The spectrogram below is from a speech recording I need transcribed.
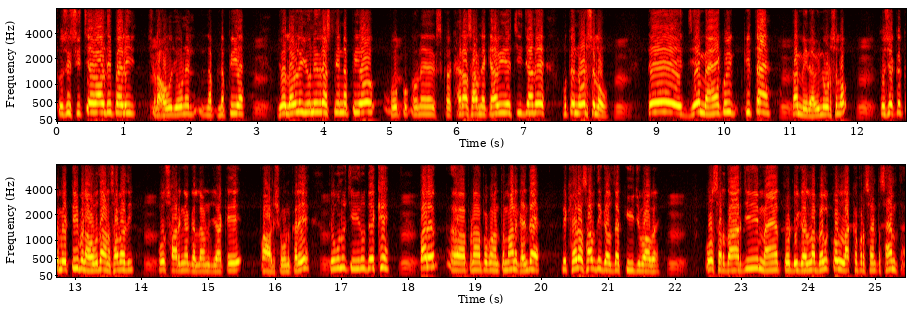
ਤੁਸੀਂ ਸੀਚੇਵਾਲ ਦੀ ਪੈਲੀ ਛਡਾਓ ਜੋ ਉਹਨੇ ਨੱਪ- ਹੈ। ਜੋ ਲਵਲੀ ਯੂਨੀਵਰਸਿਟੀ ਨੇ ਨੱਪੀ ਉਹ ਉਹ ਉਹਨੇ ਖੈਰਾ ਸਾਹਿਬ ਨੇ ਕਿਹਾ ਵੀ ਇਹ ਚੀਜ਼ਾਂ ਦੇ ਉੱਤੇ ਨੋਟਿਸ ਲਓ। ਤੇ ਜੇ ਮੈਂ ਕੋਈ ਕੀਤਾ ਤਾਂ ਮੇਰਾ ਵੀ ਨੋਟਿਸ ਲਓ। ਤੁਸੀਂ ਇੱਕ ਕਮੇਟੀ ਬਣਾਓ ਵਿਧਾਨ ਸਭਾ ਦੀ। ਉਹ ਸਾਰੀਆਂ ਗੱਲਾਂ ਨੂੰ ਜਾ ਕੇ ਪਾੜ ਛੋਣ ਕਰੇ ਤੇ ਉਹਨੂੰ ਚੀਜ਼ ਨੂੰ ਦੇਖੇ। ਪਰ ਆਪਣਾ ਭਗਵੰਤ ਮਾਨ ਕਹਿੰਦਾ ਵੀ ਖਹਿਰਾ ਸਾਹਿਬ ਦੀ ਗੱਲ ਦਾ ਕੀ ਜਵਾਬ ਹੂੰ। ਉਹ ਸਰਦਾਰ ਜੀ ਮੈਂ ਤੁਹਾਡੀ ਗੱਲ ਨਾਲ ਬਿਲਕੁਲ ਲੱਖ ਪਰਸੈਂਟ ਸਹਿਮਤ ਹਾਂ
